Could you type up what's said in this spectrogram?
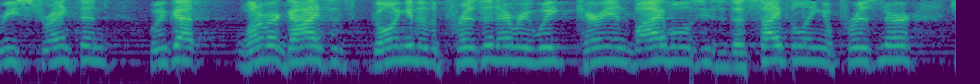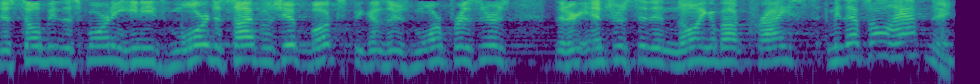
re strengthened. We've got one of our guys that's going into the prison every week carrying Bibles. He's discipling a prisoner. Just told me this morning he needs more discipleship books because there's more prisoners that are interested in knowing about Christ. I mean, that's all happening.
